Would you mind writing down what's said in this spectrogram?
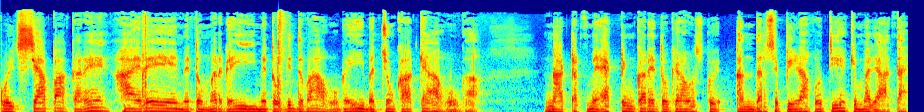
कोई स्यापा करे, हाय रे, मैं तो मर गई, मैं तो विधवा हो गई, बच्चों का क्या होगा? नाटक में एक्टिंग करे तो क्या उसको अंदर से पीड़ा होती है कि मज़ा आता है?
